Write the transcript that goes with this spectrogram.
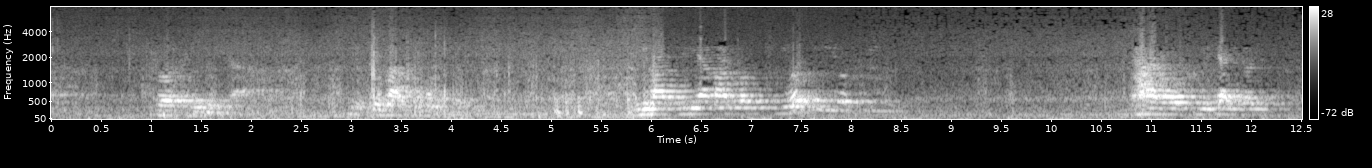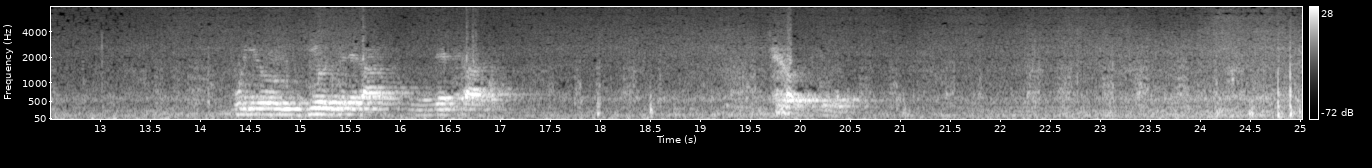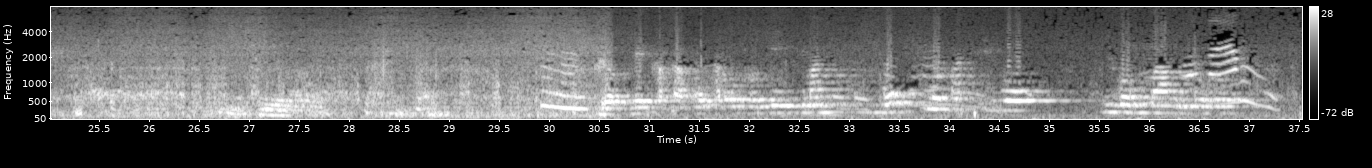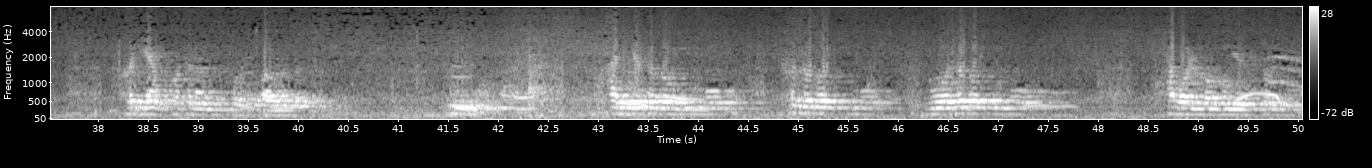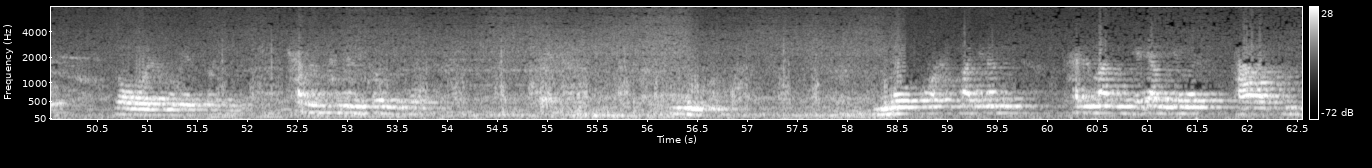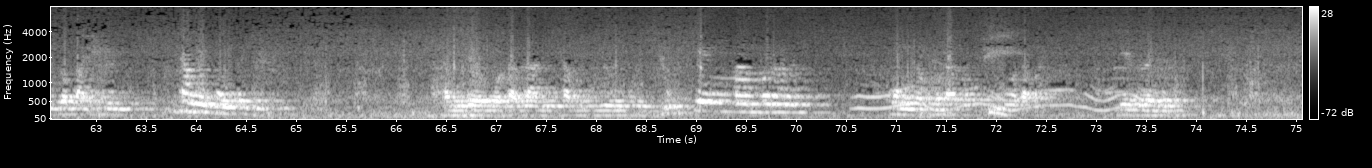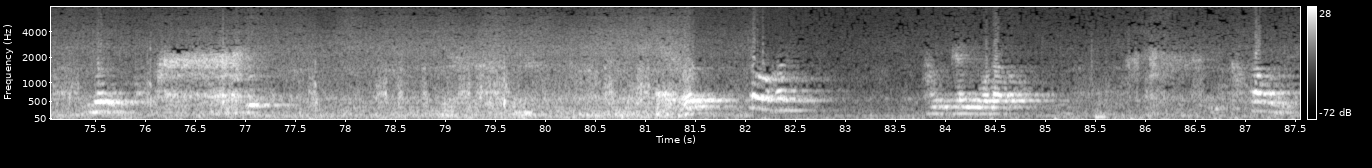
그렇습니다. 이렇게 말씀하셨습니다. 이 말씀이야말로 여지없이 바로 그 자리를 우리의 지어내라 내가 채웠습니다. 그렇게 가깝고 바로 거기에 있지만 목숨을 바치고 일곱 마음으로 거지 않고서는 볼 수가 없는 것입니다. 앉아서도 있고 서서도 있고 누워서도 있고 밥을 먹으면서 있고 똥을 먹으면서 있고 차를 타면서 있고 이모고 한마디는 할만 대장경을 다 뒤집어 마시는 이상의 공덕이 한대보다는 참 육백만 번은 공덕보다도 중보다 예그러니 이건 어떠한 방편보다도 가까운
